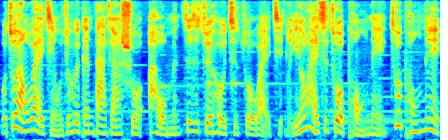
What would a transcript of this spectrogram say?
我做完外景，我就会跟大家说啊，我们这是最后一次做外景了，以后还是做棚内，做棚内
